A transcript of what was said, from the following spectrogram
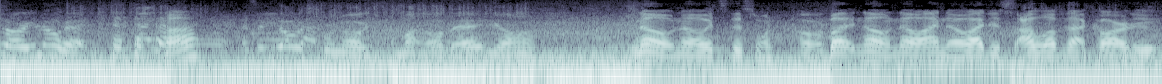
You already know that. huh? I said you always promote my you. No, no, it's this one. Oh, okay. But no, no, I know. I just I love that car, dude.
